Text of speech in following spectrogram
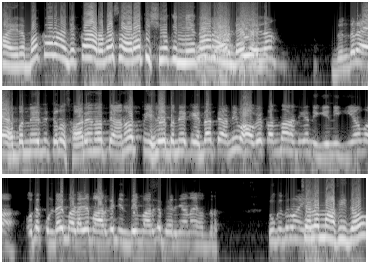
ਹਾਏ ਰੱਬਾ ਘਰਾਂ 'ਚ ਘਰ ਵਾ ਸਾਰਾ ਪਿੱਛੋਂ ਕਿੰਨੇ ਉਹ ਘਰ ਯਾਰ ਆਉਂਦੇ ਫੇਰ- ਪਹਿਲਾਂ? ਦਵਿੰਦਰ ਐਸ ਬੰਨੇ ਤੇ ਚਲੋ ਸਾਰਿਆਂ ਦਾ ਧਿਆਨ ਆ ਪਿਛਲੇ ਬੰਨੇ ਕਿਸੇ ਦਾ ਧਿਆਨ ਨਹੀਂ ਵਾਵੇ ਕੰਧਾਂ ਸਾਡੀਆਂ ਨਿੱਕੀਆਂ ਨਿੱਕੀਆਂ ਵਾ ਉਹਦੇ ਕੁੰਡਾ ਹੀ ਮਾੜਾ ਜਿਹਾ ਮਾਰ ਕੇ ਜਿੰਦੇ ਮਾਰ ਕੇ ਫਿਰ ਜਾਣਾ ਉਧਰ। ਤੂੰ ਕਿਧਰੋਂ ਆਈ? ਚਲੋ ਮਾਫੀ ਦਿਓ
